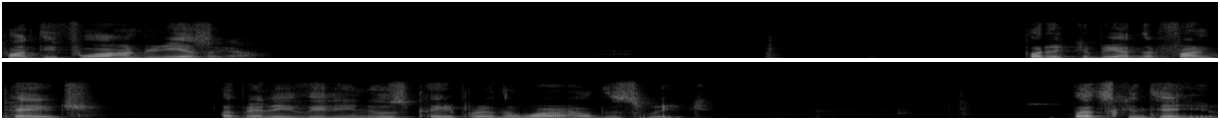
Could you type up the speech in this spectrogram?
2,400 years ago. But it could be on the front page of any leading newspaper in the world this week. Let's continue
